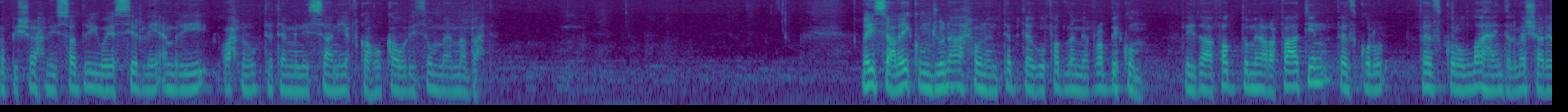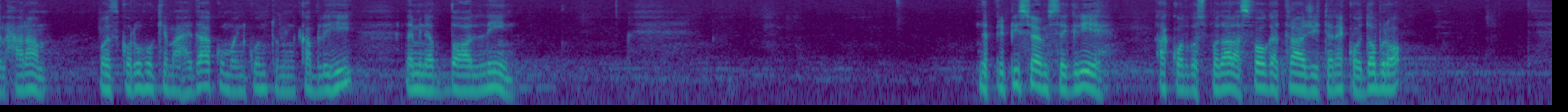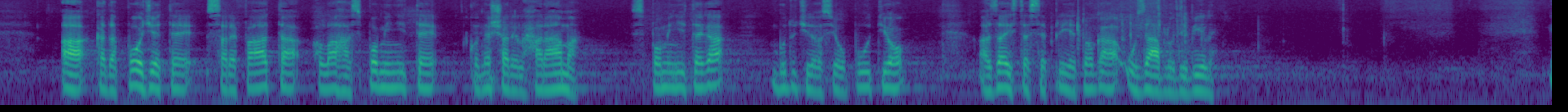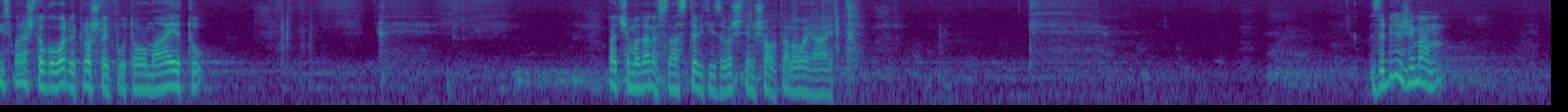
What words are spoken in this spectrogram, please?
رب اشرح لي صدري ويسر لي أمري وأحلل عقدة من لساني يفقه قولي. ثم أما بعد. ليس عليكم جناح أن تبتغوا فضلا من ربكم فإذا أفضتم من عرفات فاذكروا, فاذكروا الله عند المشعر الحرام واذكروه كما هداكم وإن كنتم من قبله لمن الضالين. Ne pripisujem se grije. Ako od gospodara svoga tražite neko dobro, a kada pođete sa refata, Allaha spominjite kod nešaril Harama, spominjite ga, budući da vas je uputio, a zaista se prije toga u zabludi bili. Mi smo nešto govorili prošli put o ovom ajetu, pa ćemo danas nastaviti i završiti inša ovaj ajet. Zabilježi imam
